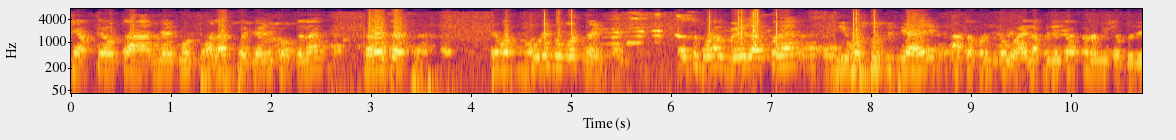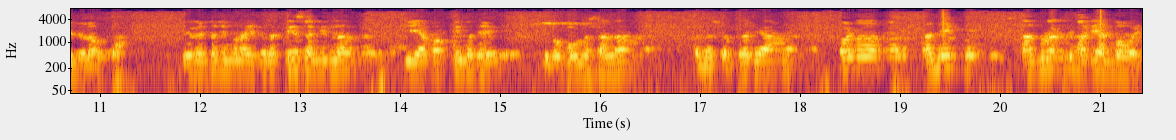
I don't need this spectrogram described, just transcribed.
की आपल्यावरचा हा अन्याय दूर झालाच पाहिजे आणि तो आपल्याला करायचाच त्या तेव्हा पुढे जमत नाही. तसं थोडा वेळ लागतोय. ही वस्तुस्थिती आहे. आतापर्यंत व्हायला पाहिजे तर कारण आम्ही शब्द दिलेला होता. देवेंद्रजी मला येताना ते सांगितलं की या बाबतीमध्ये भाऊला सांगा. त्यांना शब्द द्या. पण अनेक आंदोलनाचे माझे अनुभव आहेत.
